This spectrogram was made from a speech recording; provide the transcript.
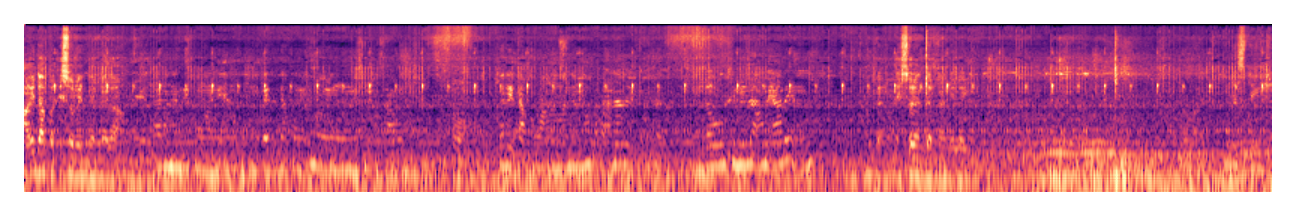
Ay, dapat isurrender na lang. Parang hindi ko nga may ano, ano kahit na kung ano yung mismo asawa niya. Oo. Balita ko lang naman yung mga karaanan. Yung daw si Mila ang may-ari. No? Ganon. I-surrender na nila yun. Police station.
